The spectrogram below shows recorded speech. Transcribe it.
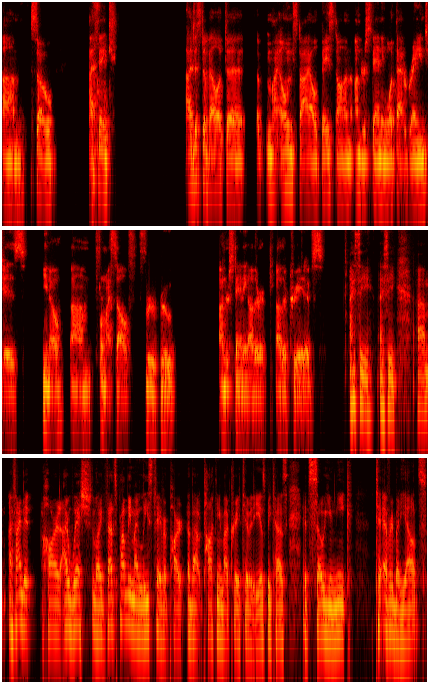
Um, so i think i just developed a my own style based on understanding what that range is, you know, um, for myself through understanding other other creatives. I see. I see. Um, I find it hard. I wish, like, that's probably my least favorite part about talking about creativity is because it's so unique to everybody else.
